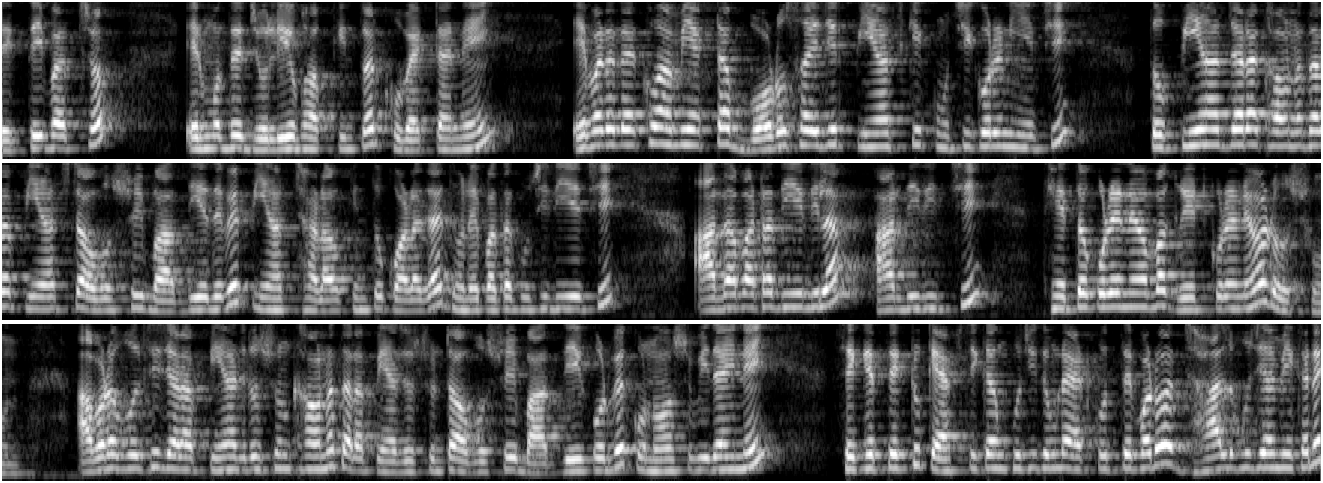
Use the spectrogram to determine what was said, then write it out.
দেখতেই পাচ্ছ। এর মধ্যে জলীয় ভাব কিন্তু আর খুব একটা নেই। এবারে দেখো আমি একটা বড় সাইজের পেঁয়াজকে কুচি করে নিয়েছি। তো পেঁয়াজ যারা খাও না তারা পেঁয়াজটা অবশ্যই বাদ দিয়ে দেবে। পেঁয়াজ ছাড়াও কিন্তু করা যায়। ধনে পাতা কুচি দিয়েছি, আদা বাটা দিয়ে দিলাম, আর দিয়ে দিচ্ছি থেঁতো করে নেওয়া বা গ্রেট করে নেওয়া রসুন। আবারও বলছি, যারা পেঁয়াজ রসুন খাও না তারা পেঁয়াজ রসুনটা অবশ্যই বাদ দিয়ে করবে, কোনো অসুবিধাই নেই। সেক্ষেত্রে একটু ক্যাপসিকাম কুচি তোমরা অ্যাড করতে পারো আর ঝাল বুঝে আমি এখানে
